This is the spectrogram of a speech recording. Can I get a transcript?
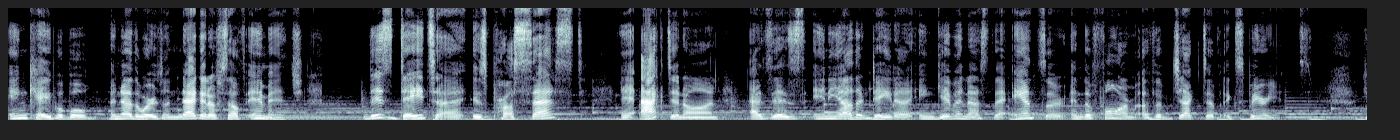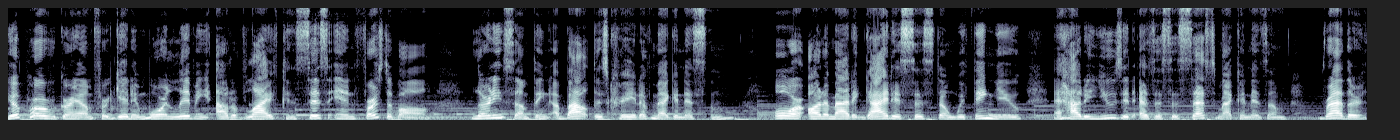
incapable, in other words, a negative self image, this data is processed and acted on as is any other data in giving us the answer in the form of objective experience. Your program for getting more living out of life consists in, first of all, learning something about this creative mechanism or automatic guidance system within you and how to use it as a success mechanism rather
